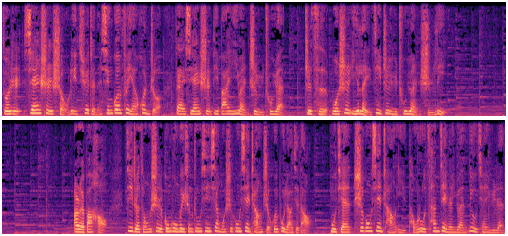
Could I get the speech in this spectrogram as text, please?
昨日，西安市首例确诊的新冠肺炎患者在西安市第八医院治愈出院。至此，我市已累计治愈出院十例。二月八号，记者从市公共卫生中心项目施工现场指挥部了解到，目前施工现场已投入参建人员六千余人，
